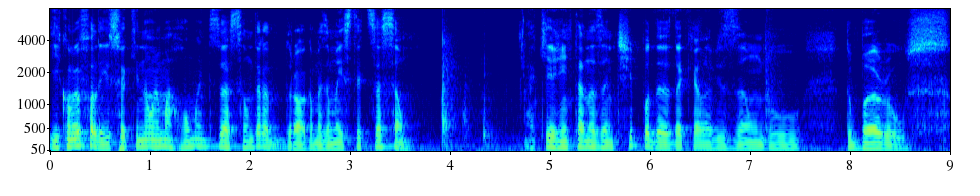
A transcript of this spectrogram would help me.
E como eu falei, isso aqui não é uma romantização da droga, mas é uma estetização. Aqui a gente está nas antípodas daquela visão do do Burroughs,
